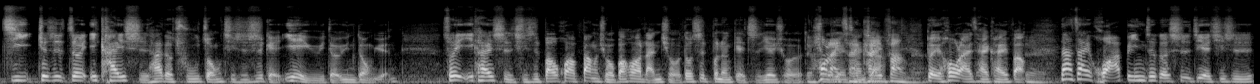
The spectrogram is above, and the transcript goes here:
基就是这一开始它的初衷其实是给业余的运动员，所以一开始其实包括棒球、包括篮球都是不能给职业球员，后来才开放的。对，后来才开放。那在滑冰这个世界，其实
